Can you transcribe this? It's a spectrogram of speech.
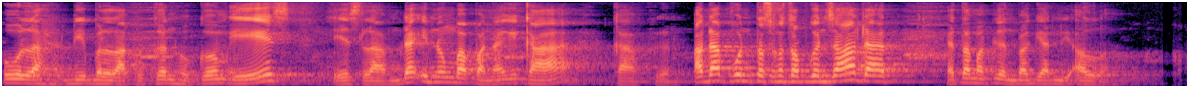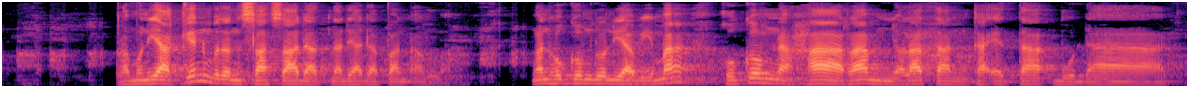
ulah diberlakukan hukum is Islam. Da indung bapak lagi ka kafir. Adapun tos ngucapkeun syahadat eta makeun bagian di Allah. Lamun yakin betul sah syahadatna di hadapan Allah. Ngan hukum duniawi mah hukumna haram nyolatan ka eta budak.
